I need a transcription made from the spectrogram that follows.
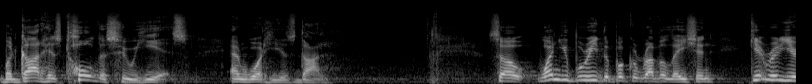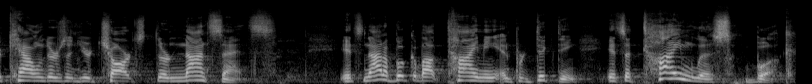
but God has told us who He is and what He has done. So when you read the book of Revelation, get rid of your calendars and your charts. They're nonsense. It's not a book about timing and predicting, it's a timeless book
